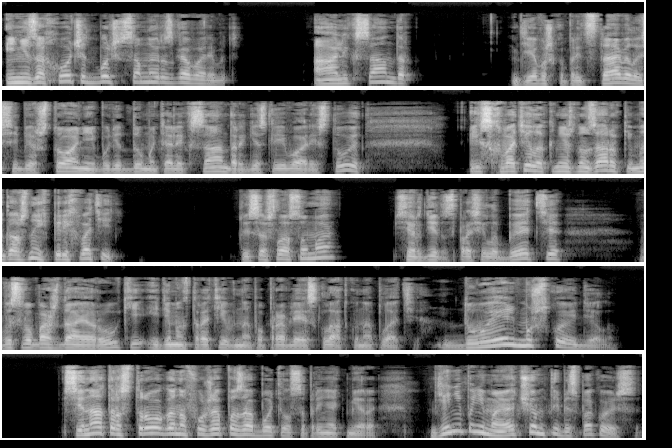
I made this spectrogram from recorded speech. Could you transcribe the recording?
и не захочет больше со мной разговаривать. А Александр... Девушка представила себе, что о ней будет думать Александр, если его арестуют, и схватила княжну за руки. Мы должны их перехватить. — Ты сошла с ума? — сердито спросила Бетти, высвобождая руки и демонстративно поправляя складку на платье. — Дуэль — мужское дело. Сенатор Строганов уже позаботился принять меры. Я не понимаю, о чем ты беспокоишься?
